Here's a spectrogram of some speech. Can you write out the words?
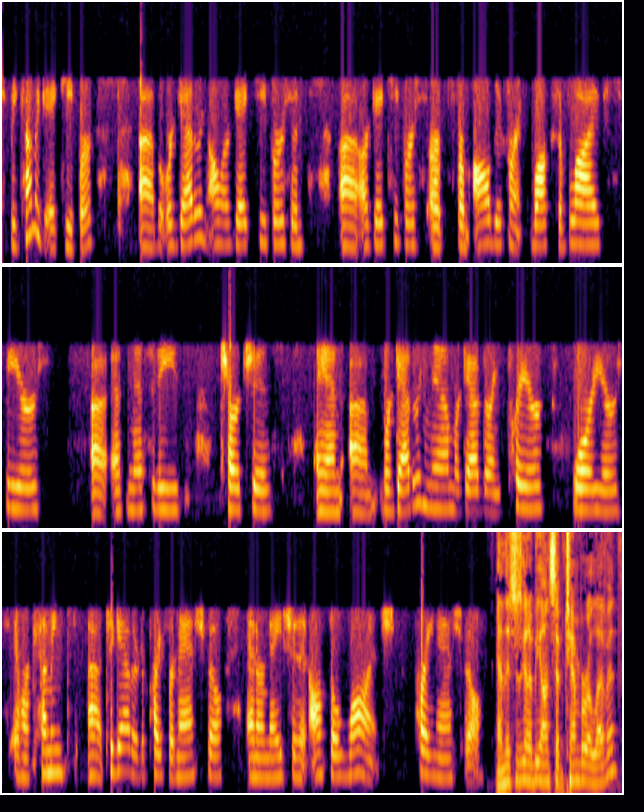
to become a gatekeeper, uh, but we're gathering all our gatekeepers, and uh, our gatekeepers are from all different walks of life, spheres, uh, ethnicities, churches, and um, we're gathering them. We're gathering prayer warriors, and we're coming t- uh, together to pray for Nashville and our nation, and also launch Pray Nashville. And this is going to be on September 11th?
